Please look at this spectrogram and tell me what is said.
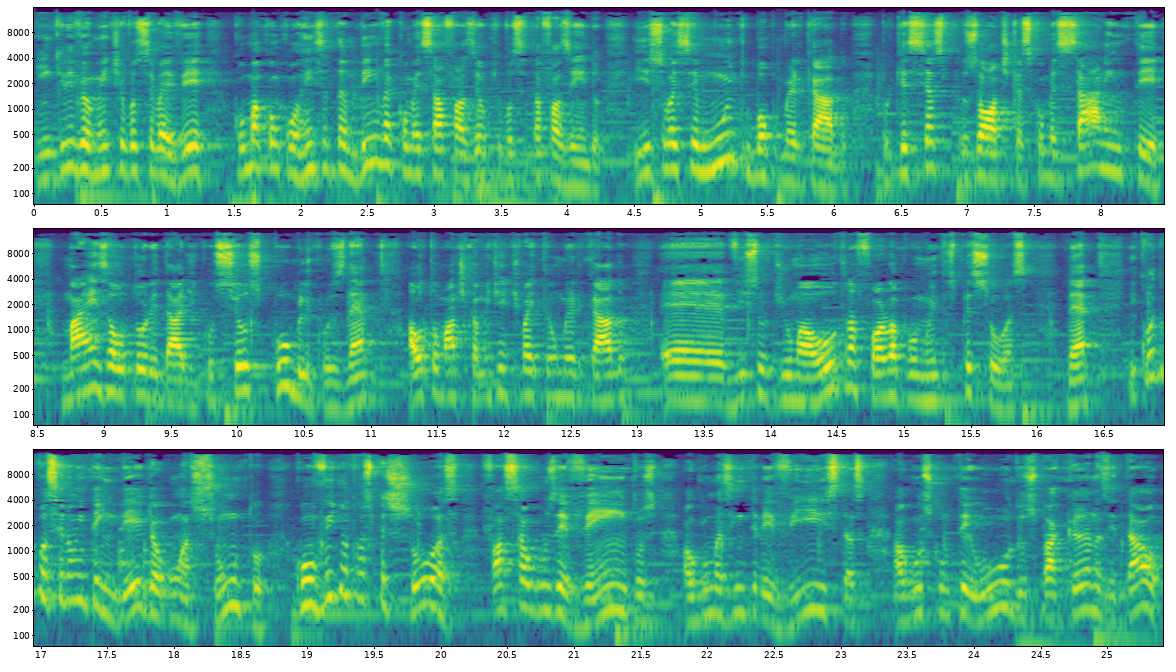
E, incrivelmente você vai ver como a concorrência também vai começar a fazer o que você está fazendo, e isso vai ser muito bom para o mercado, porque se as óticas começarem a ter mais autoridade com seus públicos, né? Automaticamente a gente vai ter um mercado é, visto de uma outra forma por muitas pessoas, né? E quando você não entender de algum assunto, convide convide outras pessoas, faça alguns eventos, algumas entrevistas, alguns conteúdos bacanas e tal,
